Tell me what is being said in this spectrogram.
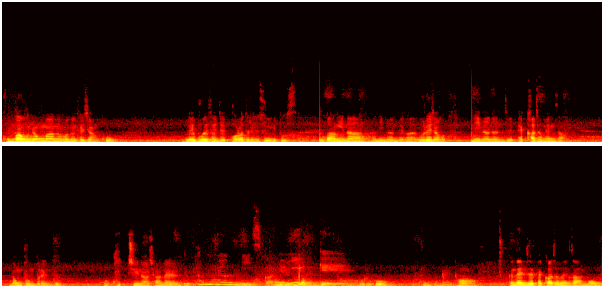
공방 운영만으로는 되지 않고 외부에서 이제 벌어들이는 수익이 또 있어. 수강이나 아니면 내가 의뢰 작업들 아니면은 이제 백화점 행사, 명품 브랜드, 뭐 구찌나 샤넬 그리고 평균이 있을 거 아니야 이 평균은- 업계에 모르고 궁금해. 어. 근데 이제 백화점 행사 한번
